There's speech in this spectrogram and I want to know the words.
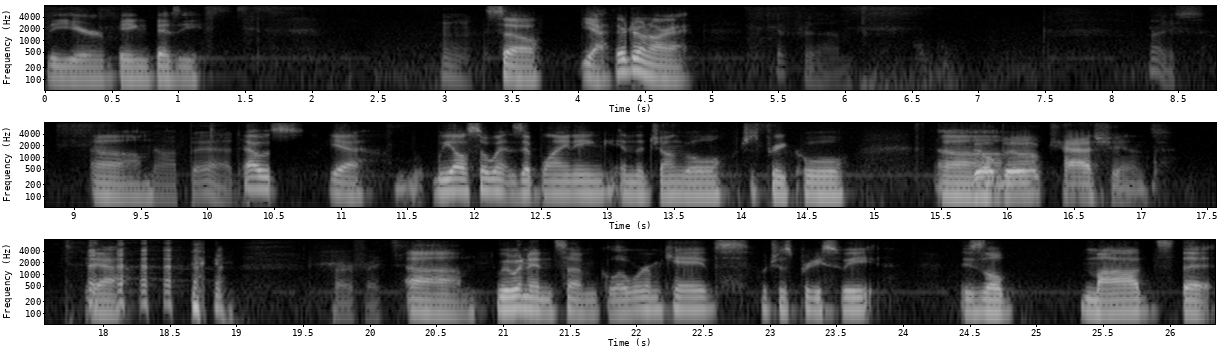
the year being busy Hmm. so yeah they're doing all right good for them. Nice. um Not bad. that was Yeah, we also went ziplining in the jungle, which is pretty cool. Um, Bilbo cash ins. Yeah. Perfect. Um, we went in some glowworm caves, which was pretty sweet. These little mods that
